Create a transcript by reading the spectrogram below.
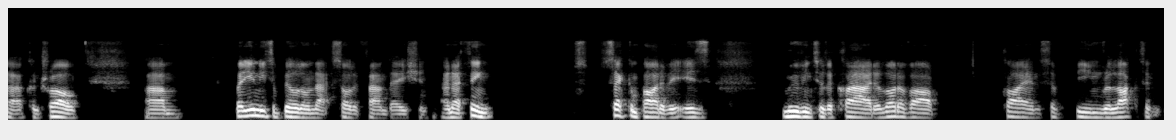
uh, control um, but you need to build on that solid foundation. And I think second part of it is moving to the cloud. A lot of our clients have been reluctant.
